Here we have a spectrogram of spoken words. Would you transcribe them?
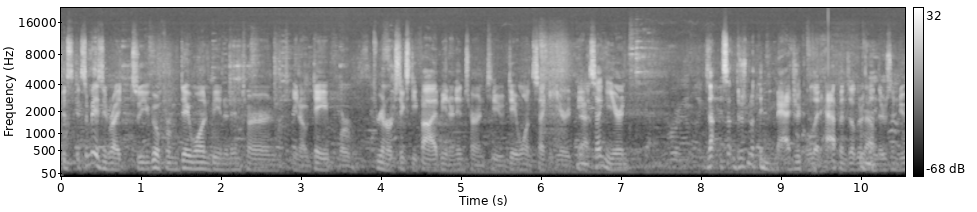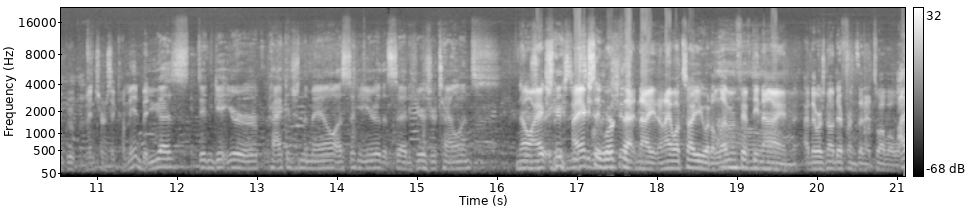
it's, it's amazing, right? So you go from day one being an intern, you know, day or 365 being an intern to day one second year being Yeah. a second year. And not, it's not, there's nothing magical that happens other No. than there's a new group of interns that come in. But You guys didn't get your package in the mail a second year that said, "Here's your talents." No, Here's I actually your I actually worked that night, and I will tell you at 11:59 uh, there was no difference than at 12:01. I,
